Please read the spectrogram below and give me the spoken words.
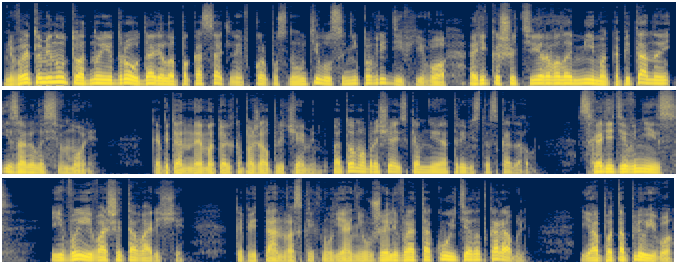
В эту минуту одно ядро ударило по касательной в корпус Наутилуса, не повредив его, рикошетировало мимо капитана и зарылось в море. Капитан Немо только пожал плечами. Потом, обращаясь ко мне, отрывисто сказал. «Сходите вниз, и вы, и ваши товарищи». «Капитан», — воскликнул я, — «неужели вы атакуете этот корабль? Я потоплю его».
